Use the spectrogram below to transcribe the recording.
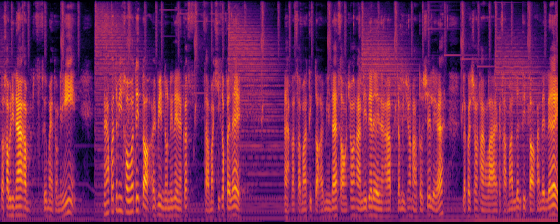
ก็เข้าไปที่หน้าคำซื้อใหม่ตรงนี้นะครับก็จะมีคำว่าติดต่อไอ้มินตรงนี้เลยนะก็สามารถคลิกเข้าไปเลย อะก็สามารถติดต่อมินได้ 2 ช่องทางนี้ได้เลยนะครับ จะมีช่องทางตัวช่วยเหลือ แล้วก็ช่องทางไลน์ก็สามารถเลือกติดต่อกันได้เลย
